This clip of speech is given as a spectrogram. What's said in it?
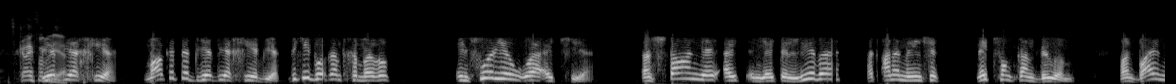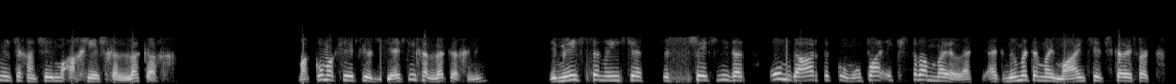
Skryf hom weer. BBG. Maak dit 'n BBG week. Bietjie bokant gemiddeld en voor jou oë uitvee. Dan staan jy uit en jy het 'n lewe wat ander mense net van kan droom. Want baie mense gaan sê maar ag jy is gelukkig. Maar kom ek sê vir jou, jy's nie gelukkig nie. Die meeste mense besef nie dat om daar te kom op daai ekstra myl, ek ek noem dit in my mindset skryf ek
